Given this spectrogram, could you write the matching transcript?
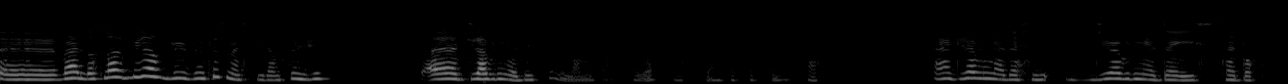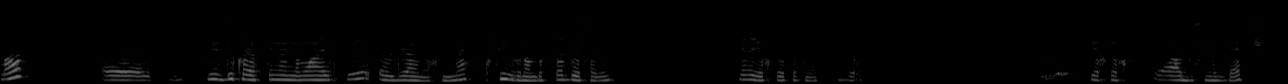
Ee, dostlar, biraz düzgün seçmək istəyirəm. Çünki əgər girə bilməyəcəksə, elə burada bir şey var. Məsələn, test testim. Hə. Əgər girə bilməyəcəksiniz, girə bilməyəcəksə dostlar, e, güclü karakterin oynamalıyıq ki, öldürəlməsinlər. Kutu yığıram dostlar, görsədim. Ya da yox, görsətmə sürpriz olsun. Yox, yox. Adisinə gedək.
